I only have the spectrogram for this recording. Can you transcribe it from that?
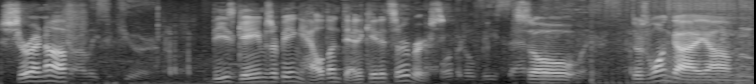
sure enough, these games are being held on dedicated servers. So, there's one guy, um,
